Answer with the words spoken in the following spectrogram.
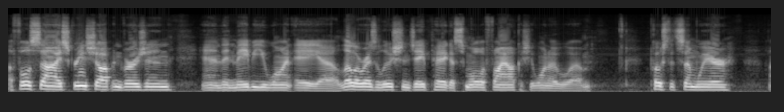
a full-size screen sharpened version, and then maybe you want a uh, lower resolution JPEG, a smaller file, because you want to um, post it somewhere uh,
